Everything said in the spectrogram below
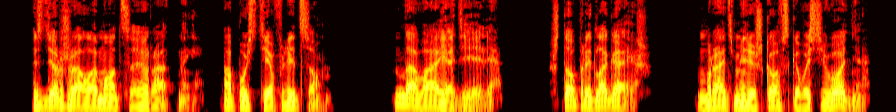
— сдержал эмоции ратный, опустев лицом. «Давай о деле. Что предлагаешь? Брать Мережковского сегодня?»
